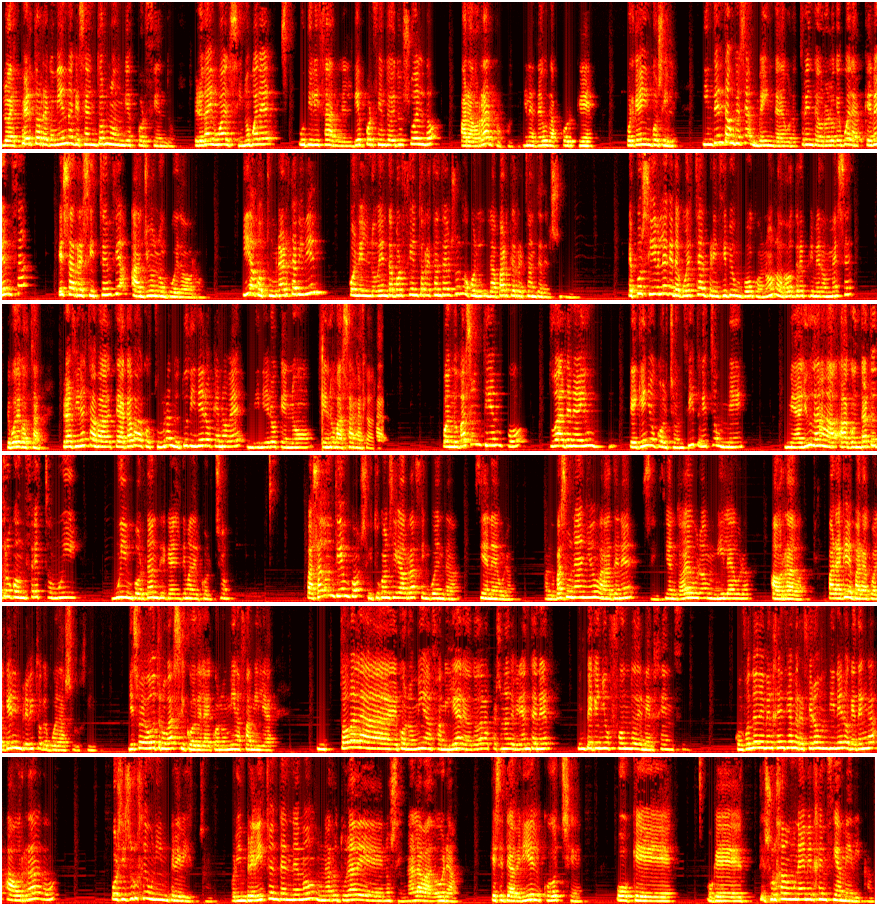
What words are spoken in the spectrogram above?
Los expertos recomiendan que sea en torno a un 10%, pero da igual, si no puedes utilizar el 10% de tu sueldo para ahorrar, pues porque tienes deudas, porque, porque es imposible Intenta, aunque sean 20 euros, 30 euros, lo que puedas, que venza esa resistencia a yo no puedo ahorrar. Y acostumbrarte a vivir con el 90% restante del sueldo, con la parte restante del sueldo. Es posible que te cueste al principio un poco, ¿no? Los dos o tres primeros meses te puede costar. Pero al final te acabas acostumbrando. Tu dinero que no ves, dinero que no, que no vas a gastar. Cuando pasa un tiempo, tú vas a tener ahí un pequeño colchoncito. Y esto me, me ayuda a, contarte otro concepto muy, muy importante que es el tema del colchón. Pasado un tiempo, si tú consigues ahorrar 50, 100 euros, cuando pase un año vas a tener 600 euros, 1000 euros ahorrados. ¿Para qué? Para cualquier imprevisto que pueda surgir. Y eso es otro básico de la economía familiar. Todas las economías familiares o todas las personas deberían tener un pequeño fondo de emergencia. Con fondo de emergencia me refiero a un dinero que tenga ahorrado por si surge un imprevisto. Por imprevisto entendemos una rotura de, no sé, una lavadora, que se te averíe el coche o que, o que te surja una emergencia médica.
